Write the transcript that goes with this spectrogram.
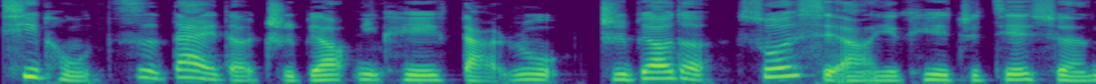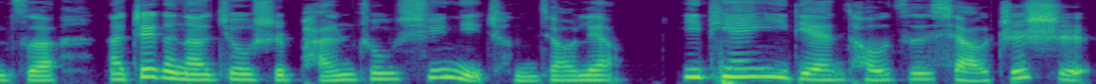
系统自带的指标，你可以打入指标的缩写啊，也可以直接选择。那这个呢，就是盘中虚拟成交量。一天一点投资小知识，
